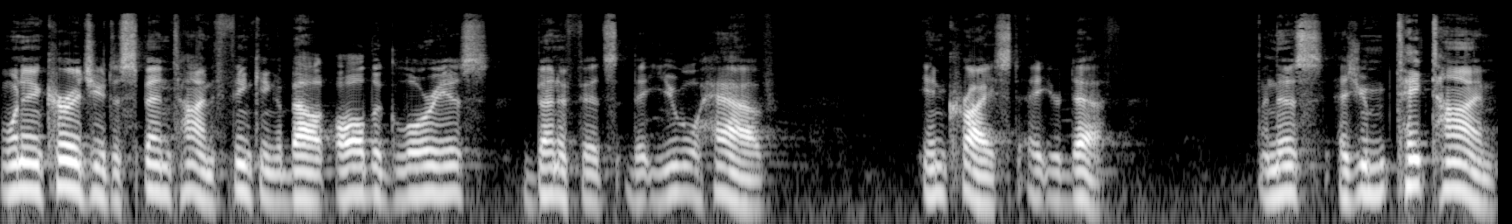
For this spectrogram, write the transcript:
I want to encourage you to spend time thinking about all the glorious benefits that you will have in Christ at your death. And this, as you take time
